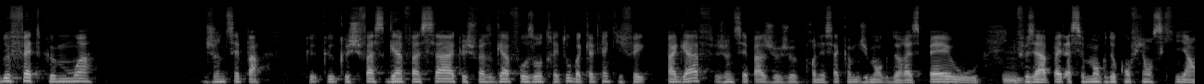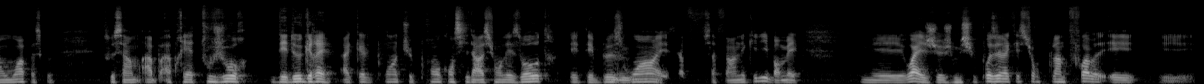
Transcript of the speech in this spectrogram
le fait que moi, je ne sais pas, que, que, je fasse gaffe à ça, que je fasse gaffe aux autres et tout, bah, quelqu'un qui fait pas gaffe, je ne sais pas, je, je prenais ça comme du manque de respect ou il mmh. faisait appel à ce manque de confiance qu'il y a en moi parce que, parce que ça, après, il y a toujours des degrés à quel point tu prends en considération les autres et tes mmh. besoins et ça, ça fait un équilibre. Mais, mais ouais, je, je, me suis posé la question plein de fois et, et,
